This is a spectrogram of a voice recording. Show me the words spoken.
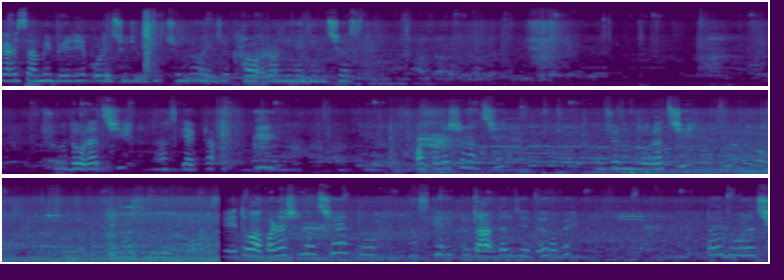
তো গ্যাস আমি বেরিয়ে পড়েছি ডিউটির জন্য। এই যে খাবারও নিয়ে নিয়েছি আজকে। শুধু দৌড়াচ্ছি। আজকে একটা অপারেশন আছে। ওই জন্য দৌড়াচ্ছি। যেহেতু অপারেশন আছে, তো আজকে একটু তাড়াতাড়ি যেতে হবে। তাই দৌড়াচ্ছি,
